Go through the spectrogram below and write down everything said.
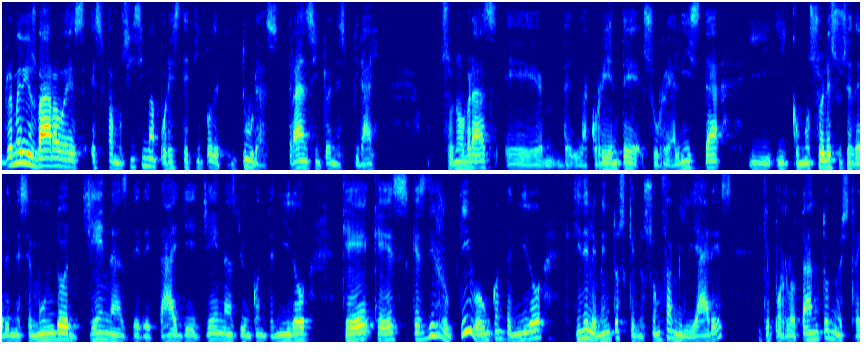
Remedios Varo es, es famosísima por este tipo de pinturas, tránsito en espiral son obras eh, de la corriente surrealista y, como suele suceder en ese mundo, llenas de detalle, llenas de un contenido que, es, que es disruptivo, un contenido que tiene elementos que no son familiares y que por lo tanto nuestra,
